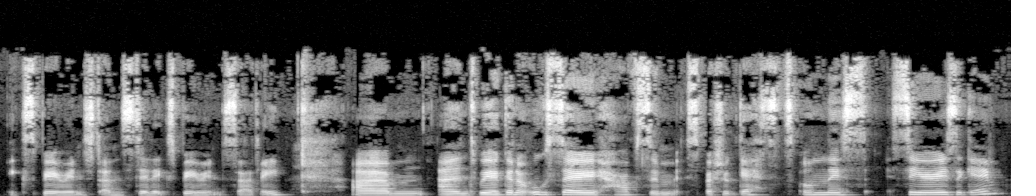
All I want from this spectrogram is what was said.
experienced and still experienced, sadly. Um, and we're going to also have some special guests on this series again.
